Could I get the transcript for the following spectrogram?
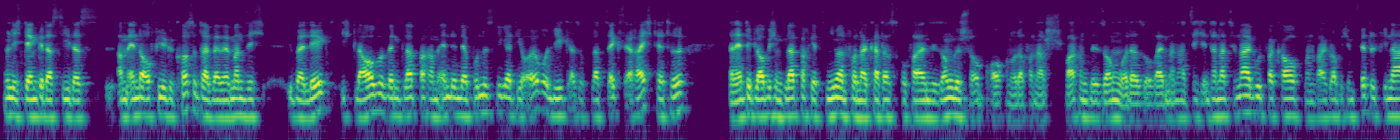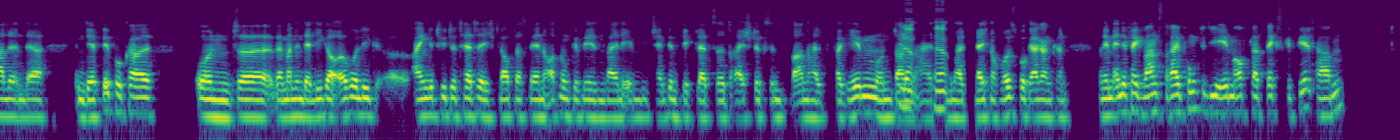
und ich denke, dass die das am Ende auch viel gekostet hat, weil wenn man sich überlegt, ich glaube, wenn Gladbach am Ende in der Bundesliga die Euroleague, also Platz 6, erreicht hätte, dann hätte, glaube ich, in Gladbach jetzt niemand von einer katastrophalen Saison gesprochen oder von einer schwachen Saison oder so, weil man hat sich international gut verkauft, man war, glaube ich, im Viertelfinale in der, im DFB-Pokal und äh, wenn man in der Liga Euroleague äh, eingetütet hätte. Ich glaube, das wäre in Ordnung gewesen, weil eben die Champions League Plätze, drei Stück sind, waren halt vergeben und dann ja, halt, ja. halt vielleicht noch Wolfsburg ärgern können. Und im Endeffekt waren es drei Punkte, die eben auf Platz sechs gefehlt haben.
